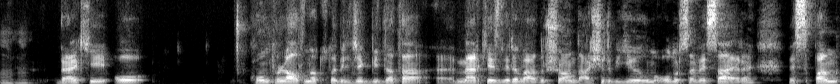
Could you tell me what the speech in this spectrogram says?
Hı-hı. Belki o kontrol altında tutabilecek bir data e, merkezleri vardır. Şu anda aşırı bir yığılma olursa vesaire ve spam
